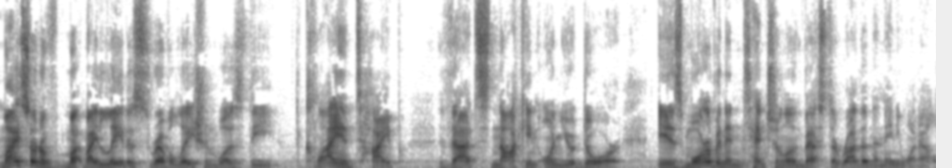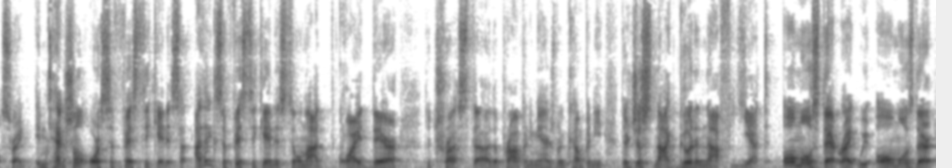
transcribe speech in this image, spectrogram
my sort of my, my latest revelation was the client type that's knocking on your door is more of an intentional investor rather than anyone else, right? Intentional or sophisticated. I think sophisticated is still not quite there to trust uh, the property management company. They're just not good enough yet. Almost there, right? We're almost there.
